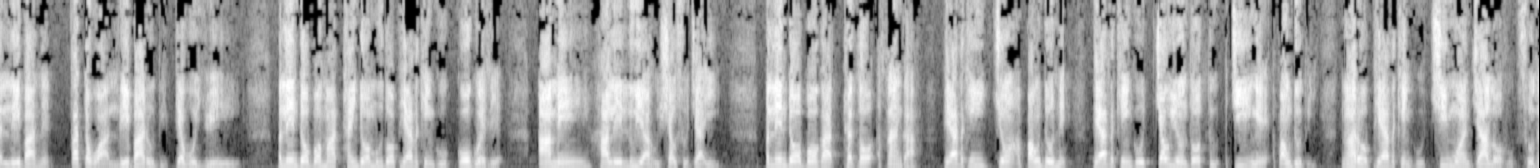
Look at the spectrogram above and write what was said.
24ပါးနှင့် တတ္တဝါ၄ပါးတို့သည် ပြတ်ဝတ်၍ပလင်တော်ပေါ်မှထိုင်တော်မူသောဘုရားသခင်ကိုကိုးကွယ်လျက်အာမင်ဟာလေလုယဟုလျှောက်ဆိုကြ၏ပလင်တော်ပေါ်ကထွက်သောအသံကဘုရားသခင်ကျွန်အပေါင်းတို့နှင့်ဘုရားသခင်ကိုကြောက်ရွံ့သောသူအကြီးအငယ်အပေါင်းတို့သည်ငါတို့ဘုရားသခင်ကိုချီးမွမ်းကြလော့ဟုဆိုသ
